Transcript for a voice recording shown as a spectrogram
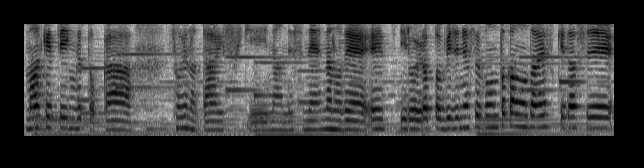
マーケティングとかそういうの大好きなんですね。なのでえいろいろとビジネス本とかも大好きだし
